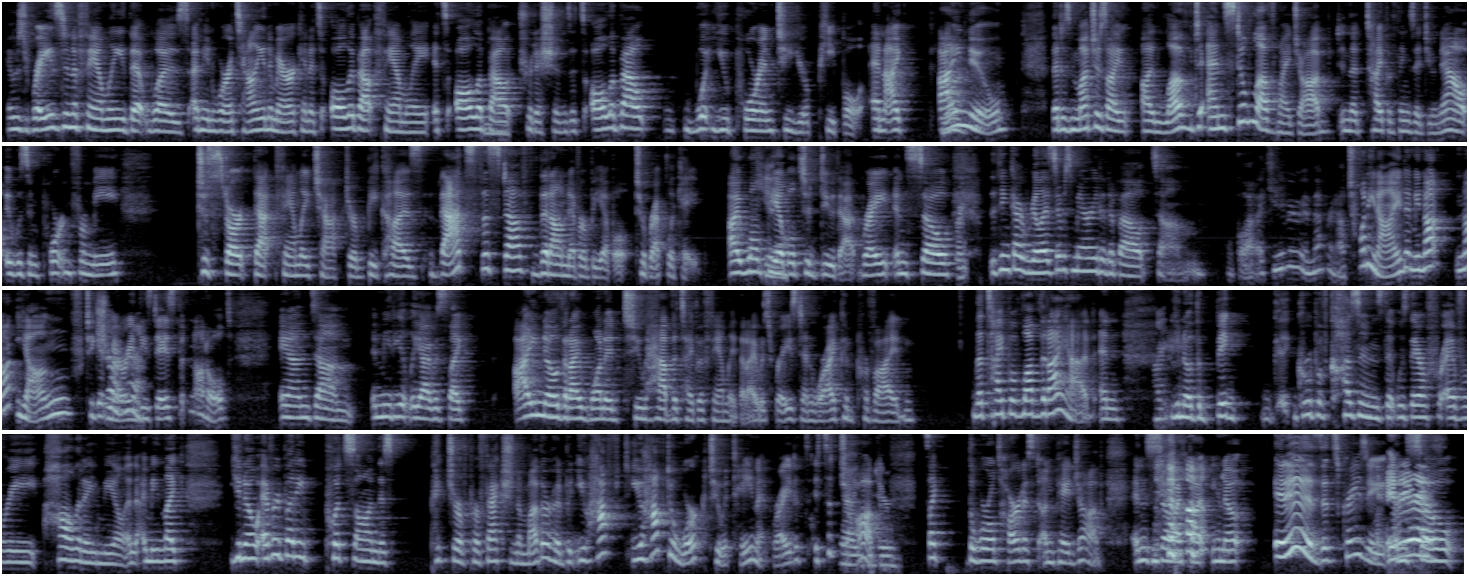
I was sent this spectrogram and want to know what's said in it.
I was raised in a family that was, I mean, we're Italian American. It's all about family. It's all Mhm. about traditions. It's all about what you pour into your people. And I I knew that as much as I I loved and still love my job in the type of things I do now, it was important for me to start that family chapter because that's the stuff that I'll never be able to replicate. I won't be able to do that, right? And so Right. I think I realized I was married at about um god, I can't even remember now. 29. I mean not not young to get Sure, married yeah. these days, but not old. And um, immediately I was like, I know that I wanted to have the type of family that I was raised in where I could provide the type of love that I had. And, Right. you know, the big group of cousins that was there for every holiday meal. And I mean, like, you know, everybody puts on this picture of perfection of motherhood, but you have to, you have to work to attain it, right? It's, it's a Yeah, job. It's like the world's hardest unpaid job. And so I thought, you know, it is, it's crazy. It and is. so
